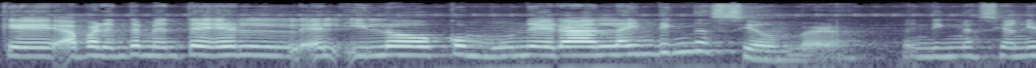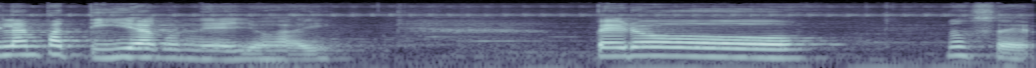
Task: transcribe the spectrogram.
que aparentemente el, el, hilo común era la indignación, ¿verdad? La indignación y la empatía con ellos ahí. Pero, no sé,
